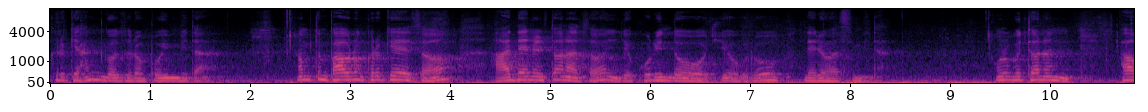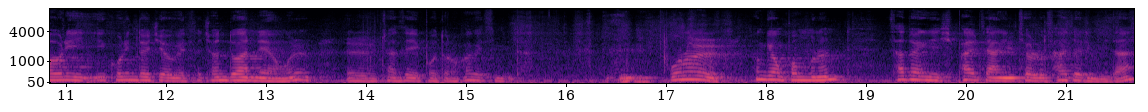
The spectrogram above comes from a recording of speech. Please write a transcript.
그렇게 한 것으로 보입니다. 아무튼 바울은 그렇게 해서 아덴을 떠나서 이제 고린도 지역으로 내려왔습니다. 오늘부터는 바울이 이 고린도 지역에서 전도한 내용을 자세히 보도록 하겠습니다. 오늘 성경 본문은 사도행전 18장 1절로 4절입니다.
